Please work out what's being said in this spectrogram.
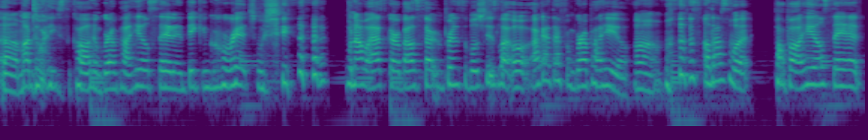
Uh, my daughter used to call him Grandpa Hill said and Grow Rich when she when I would ask her about certain principles, she's like, "Oh, I got that from Grandpa Hill." Um, so that's what Papa Hill said.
